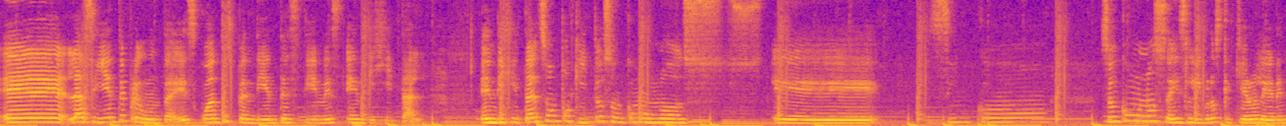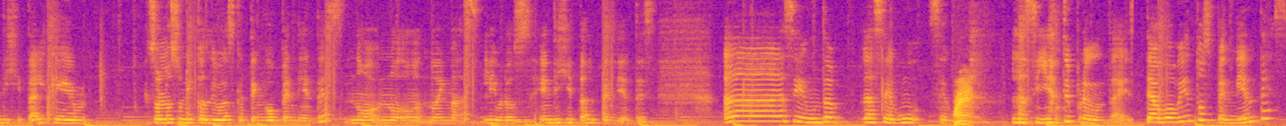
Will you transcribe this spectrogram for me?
Eh, la siguiente pregunta es, ¿cuántos pendientes tienes en digital? En digital son poquitos, son como unos... Eh, cinco... Son como unos seis libros que quiero leer en digital que son los únicos libros que tengo pendientes. No, no, no hay más libros en digital pendientes. Ah, la segunda... La segunda... La siguiente pregunta es, ¿te agobian tus pendientes?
